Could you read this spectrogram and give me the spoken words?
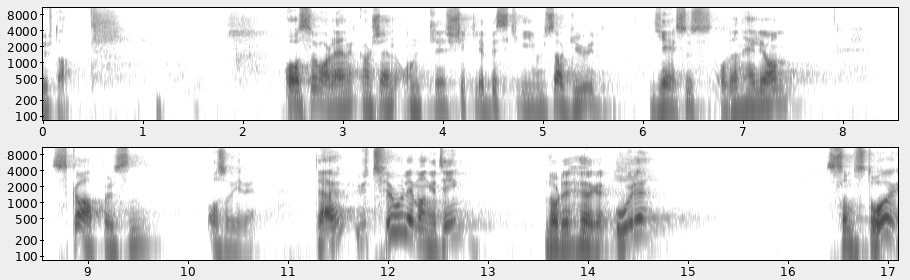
Uff da. Og så var det en, kanskje en ordentlig, skikkelig beskrivelse av Gud Jesus og Den hellige ånd, skapelsen osv. Det er utrolig mange ting når du hører ordet som står,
